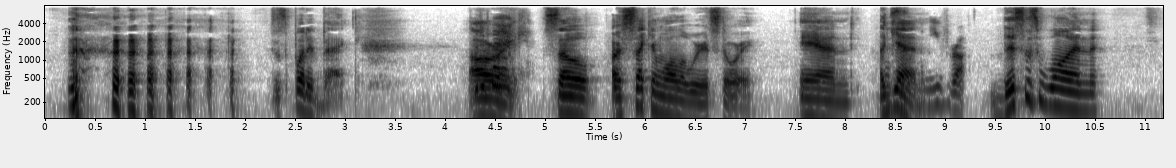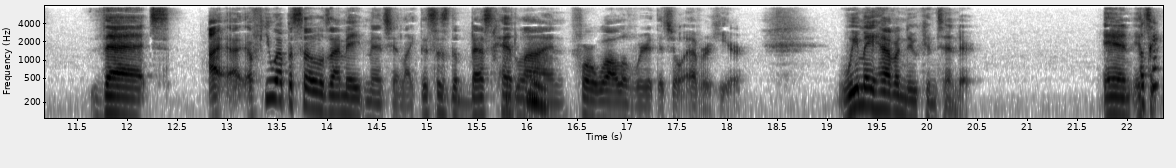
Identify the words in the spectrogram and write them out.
just put it back. Put All it right. Back. So our second wall of weird story, and again, this is one that I, a few episodes I made mention. Like this is the best headline for Wall of Weird that you'll ever hear. We may have a new contender. And it's okay.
